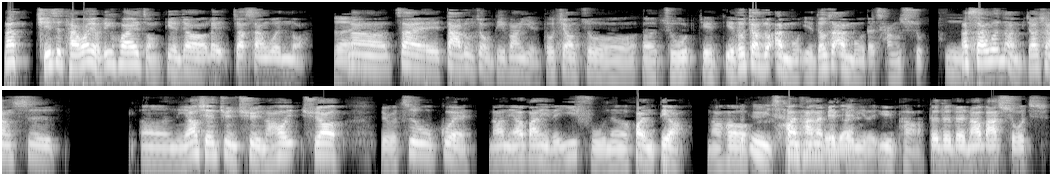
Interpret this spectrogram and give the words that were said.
那其实台湾有另外一种店叫类叫三温暖，对。那在大陆这种地方也都叫做呃足也也都叫做按摩，也都是按摩的场所。嗯。那三温暖比较像是呃你要先进去，然后需要。有个置物柜，然后你要把你的衣服呢换掉，然后换他那边给你的浴袍，对对对，然后把它锁起，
